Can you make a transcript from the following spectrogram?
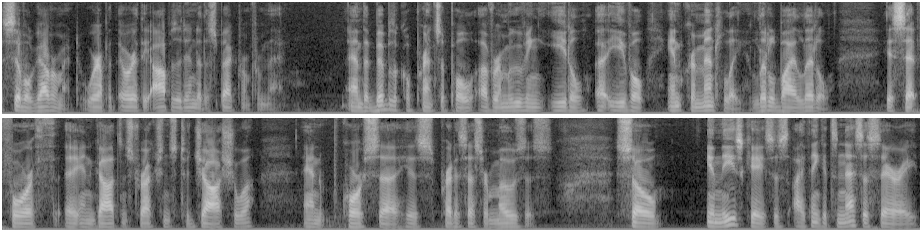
civil government. We're, at, we're at the opposite end of the spectrum from that. And the biblical principle of removing evil, uh, evil incrementally, little by little, is set forth uh, in God's instructions to Joshua and of course uh, his predecessor Moses. So in these cases, I think it's necessary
